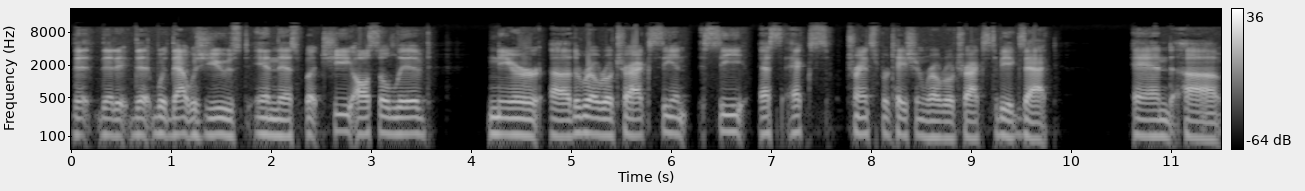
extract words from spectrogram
that that it, that that was used in this. But she also lived near uh, the railroad tracks, CN- CSX Transportation Railroad tracks to be exact. And uh,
